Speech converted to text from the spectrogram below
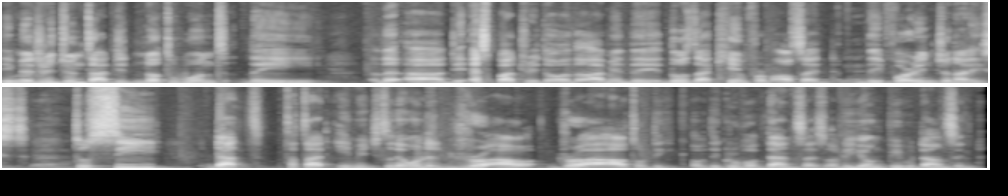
the military junta did not want the the uh, the expatriate or the, I mean the those that came from outside, the foreign journalists, to see that tattered image. So they wanted to draw out draw her out of the of the group of dancers of the young people dancing.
